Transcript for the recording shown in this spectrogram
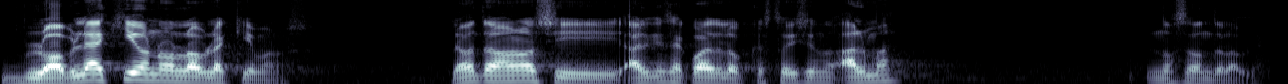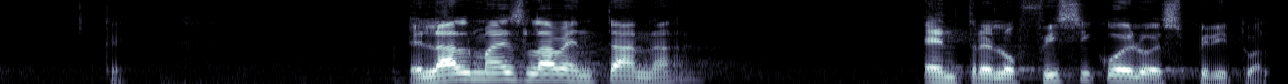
¿Lo hablé aquí o no lo hablé aquí, hermanos? Levanta la mano si alguien se acuerda de lo que estoy diciendo. ¿Alma? No sé dónde lo hablé. ¿Ok? El alma es la ventana entre lo físico y lo espiritual.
